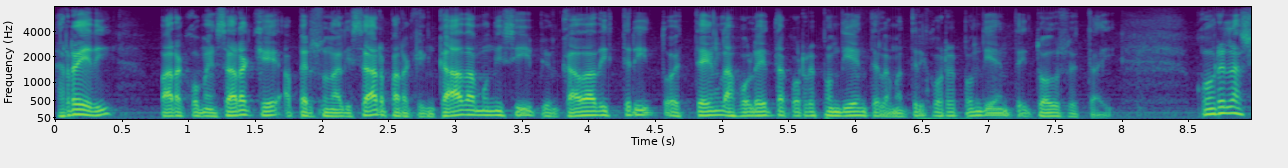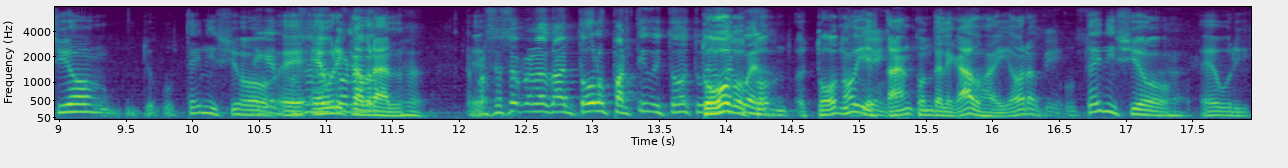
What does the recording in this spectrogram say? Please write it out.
ready para comenzar a, que, a personalizar, para que en cada municipio, en cada distrito estén las boletas correspondientes, la matriz correspondiente y todo eso está ahí. Con relación, usted inició, eh, Eury de Cabral. El eh, proceso de clonado está en todos los partidos y todos estuvieron de todo, acuerdo. todo, todo, no, y Bien. están con delegados ahí. Ahora, usted inició, Eury,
